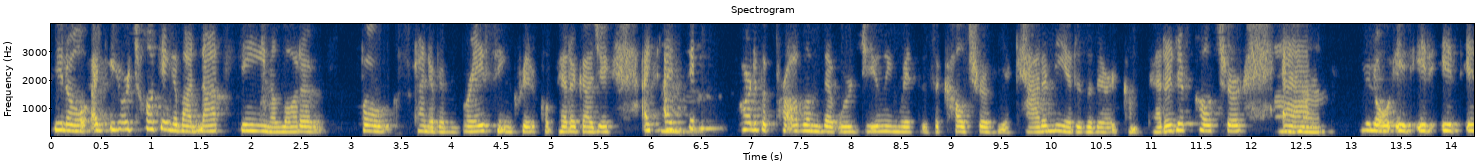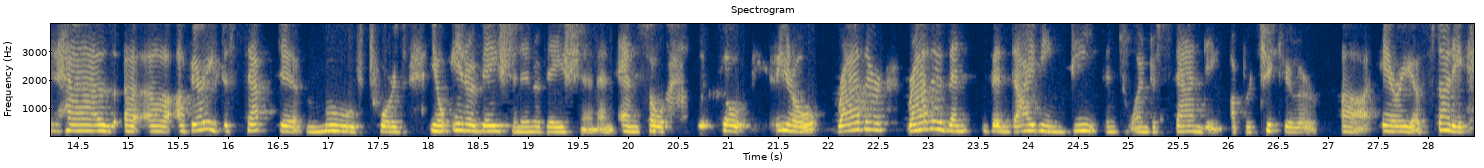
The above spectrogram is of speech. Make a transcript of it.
you know, I- you were talking about not seeing a lot of folks kind of embracing critical pedagogy. I, I Mhm. think part of the problem that we're dealing with is a culture of the academy. It is a very competitive culture. And, Mhm. you know, it, it, it, it has a, a, a very deceptive move towards, you know, innovation, innovation. And, and so, so, you know, rather, rather than, than diving deep into understanding a particular uh, area of study,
